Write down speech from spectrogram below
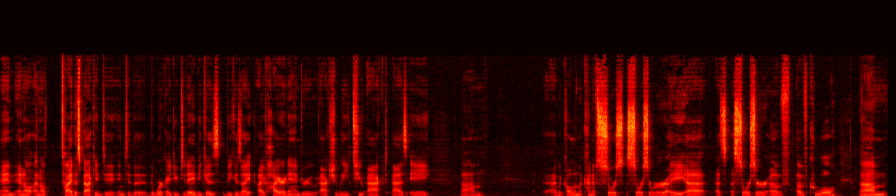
and and I'll and I'll tie this back into into the the work I do today because because I I've hired Andrew actually to act as a um, I would call him a kind of source sorcerer, a uh, a, a sorcerer of of cool um,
